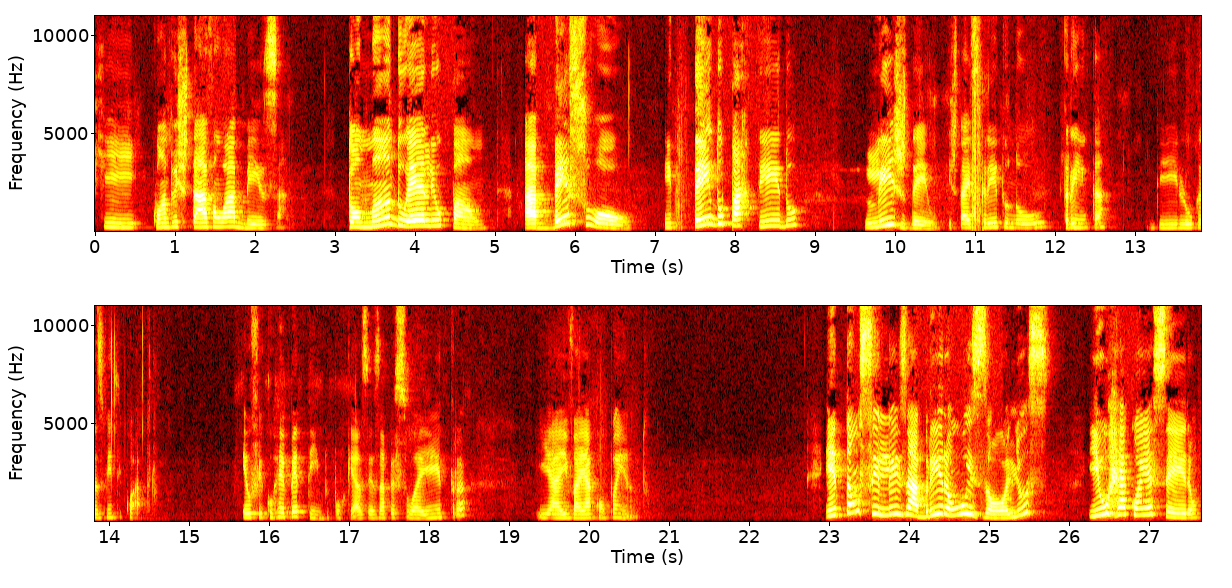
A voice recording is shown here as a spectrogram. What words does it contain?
que, quando estavam à mesa, tomando ele o pão, abençoou e, tendo partido, lhes deu. Está escrito no 30 de Lucas 24. Eu fico repetindo, porque às vezes a pessoa entra e aí vai acompanhando. Então se lhes abriram os olhos e o reconheceram,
